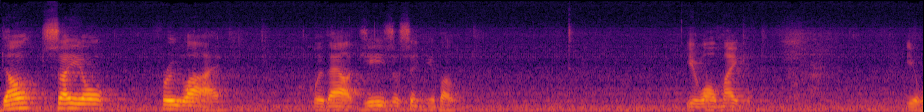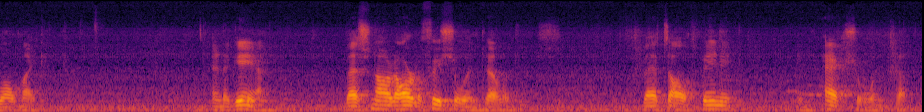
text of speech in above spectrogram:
Don't sail through life without Jesus in your boat. You won't make it. You won't make it. And again, that's not artificial intelligence. That's authentic and actual intelligence.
